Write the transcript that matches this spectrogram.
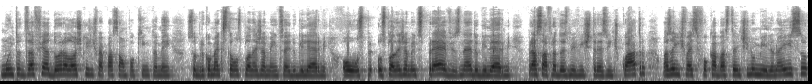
muito desafiadora. Lógico que a gente vai passar um pouquinho também sobre como é que estão os planejamentos aí do Guilherme, ou os, os planejamentos prévios, né, do Guilherme para a safra 2023-24, mas a gente vai se focar bastante no milho, não é isso?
